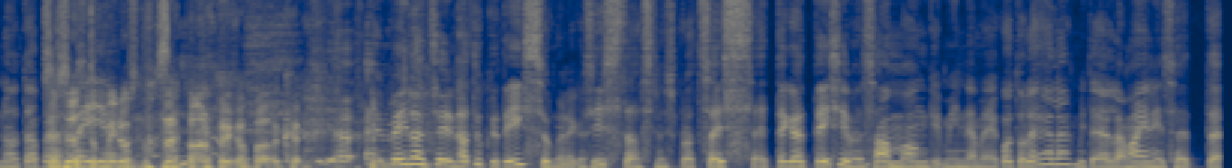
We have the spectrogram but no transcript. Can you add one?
no ta peab see sõltub meie... minust, ma saan aru juba, aga ja meil on selline natuke teistsugune ka sisseastumisprotsess, et tegelikult esimene samm ongi minna meie kodulehele, mida jälle mainis, et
